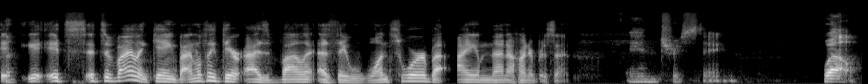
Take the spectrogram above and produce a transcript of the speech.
it, it, it's it's a violent gang. But I don't think they're as violent as they once were. But I am not hundred percent. Interesting. Well,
